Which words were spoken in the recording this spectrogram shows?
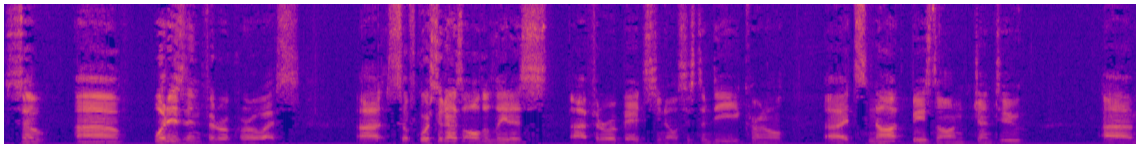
So, uh, what is in Fedora CoreOS? Uh, so, of course, it has all the latest uh, Fedora bits, you know, systemd, kernel. Uh, it's not based on Gentoo. Um,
